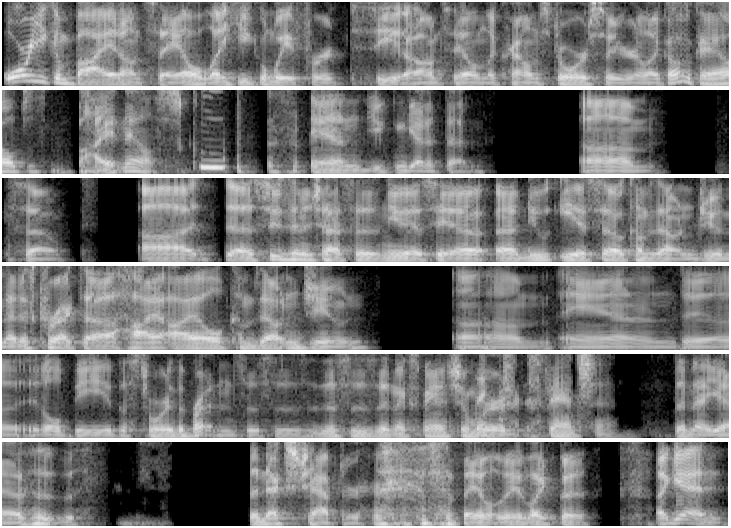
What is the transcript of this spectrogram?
Or you can buy it on sale. Like you can wait for it to see it on sale in the Crown Store. So you're like, okay, I'll just buy it now, scoop, and you can get it then. Um, so uh, uh, Susan in chat says new ESO, uh, new ESO comes out in June. That is correct. Uh, High Isle comes out in June, um, and uh, it'll be the story of the Bretons. This is this is an expansion where expansion. the ne- yeah the, the next chapter that they they like the again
